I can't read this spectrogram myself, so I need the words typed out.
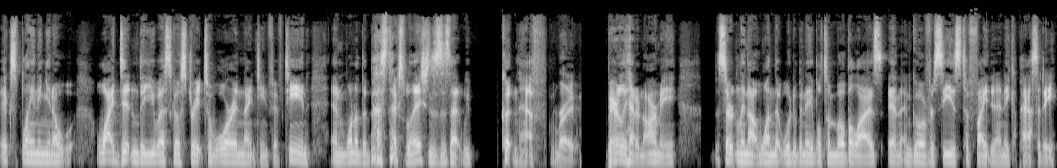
explaining, you know, why didn't the U.S. go straight to war in 1915? And one of the best explanations is that we couldn't have. Right barely had an army certainly not one that would have been able to mobilize and, and go overseas to fight in any capacity.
